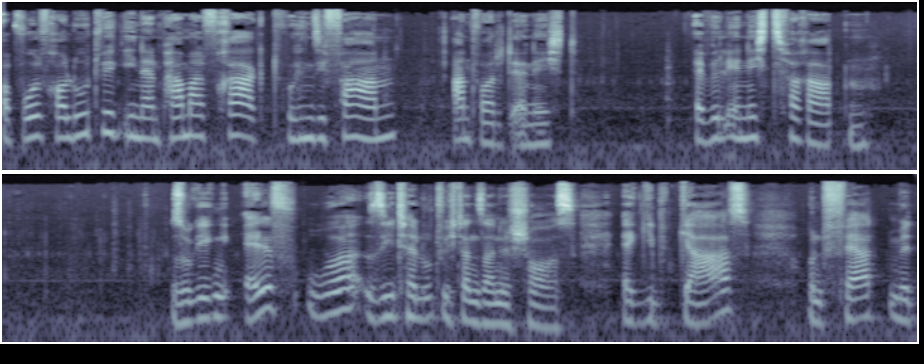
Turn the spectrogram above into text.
Obwohl Frau Ludwig ihn ein paar Mal fragt, wohin sie fahren, antwortet er nicht. Er will ihr nichts verraten. So gegen 11 Uhr sieht Herr Ludwig dann seine Chance. Er gibt Gas und fährt mit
